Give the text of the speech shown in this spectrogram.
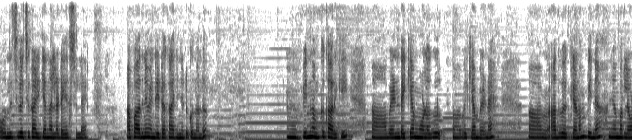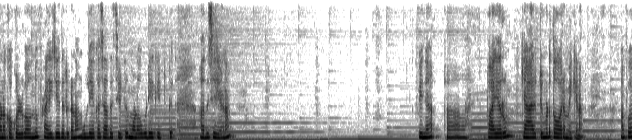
ഒന്നിച്ച് വെച്ച് കഴിക്കാൻ നല്ല ടേസ്റ്റ് അല്ലേ? അപ്പോൾ അതിന് വേണ്ടിയിട്ടൊക്കെ അരിഞ്ഞെടുക്കുന്നുണ്ട്. പിന്നെ നമുക്ക് കറിക്ക് വെണ്ടയ്ക്ക മുളക് വയ്ക്കാൻ വേണേ അത് വെക്കണം. പിന്നെ ഞാൻ പറഞ്ഞ ഉണക്ക കൊഴുവ ഒന്ന് ഫ്രൈ ചെയ്തെടുക്കണം. ഉള്ളിയൊക്കെ ചതച്ചിട്ട് മുളക് പൊടിയൊക്കെ ഇട്ടിട്ട് അത് ചെയ്യണം. പിന്നെ പയറും ക്യാരറ്റും കൂടെ തോരൻ വയ്ക്കണം അപ്പോൾ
